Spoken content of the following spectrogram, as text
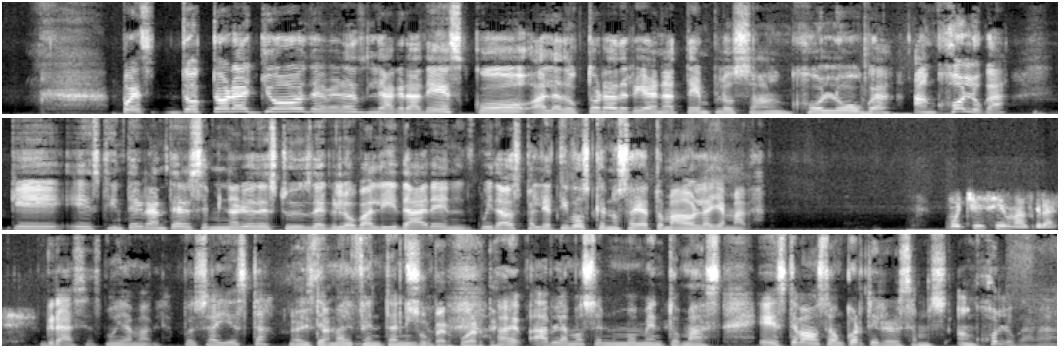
Pues doctora, yo de veras le agradezco a la doctora Adriana Templos, anjóloga, anjóloga que es integrante del Seminario de Estudios de Globalidad en Cuidados Paliativos, que nos haya tomado la llamada. Muchísimas gracias. Gracias, muy amable. Pues ahí está, el tema del fentanilo. Súper fuerte. Hablamos en un momento más. Este, vamos a un corte y regresamos. Anjóloga, ¿verdad?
